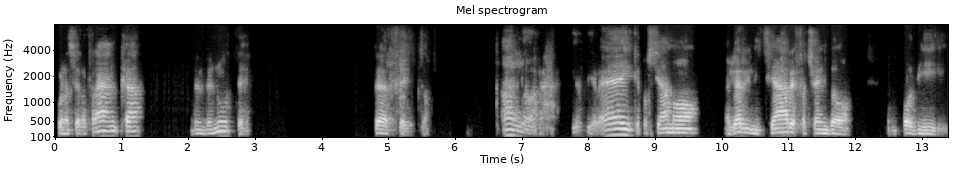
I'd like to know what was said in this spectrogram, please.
buonasera Franca, benvenute. Perfetto. Allora, io direi che possiamo magari iniziare facendo un po' di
